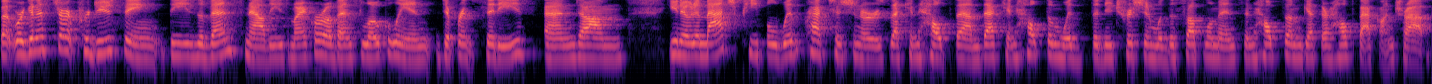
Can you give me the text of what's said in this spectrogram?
But we're going to start producing these events now, these micro events locally in different cities. And, um, you know, to match people with practitioners that can help them, that can help them with the nutrition, with the supplements, and help them get their health back on track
